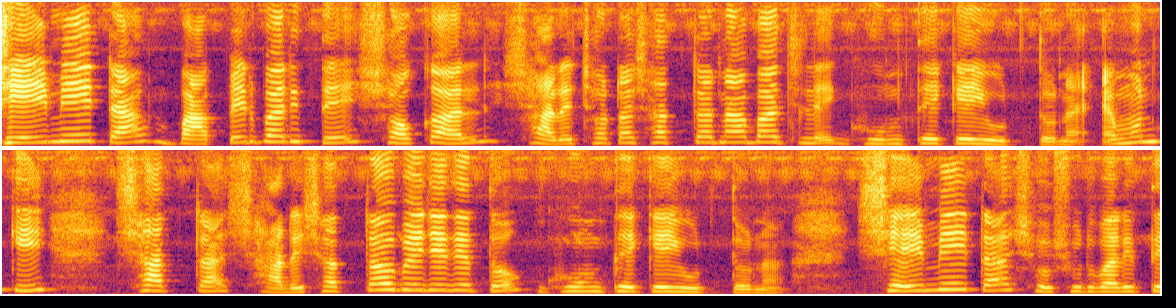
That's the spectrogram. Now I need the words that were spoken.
যেই মেয়েটা বাপের বাড়িতে সকাল সাড়ে ছটা, সাতটা না বাজলে ঘুম থেকেই উঠতো না। এমনকি সাতটা, সাড়ে সাতটাও বেজে যেত, ঘুম থেকেই উঠতো না। সেই মেয়েটা শ্বশুর বাড়িতে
